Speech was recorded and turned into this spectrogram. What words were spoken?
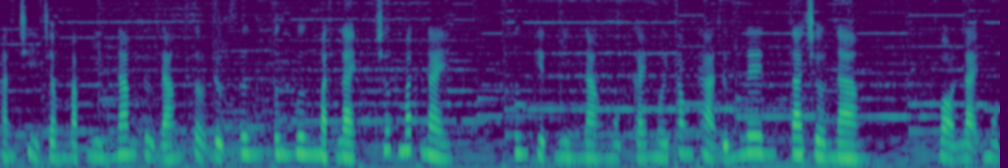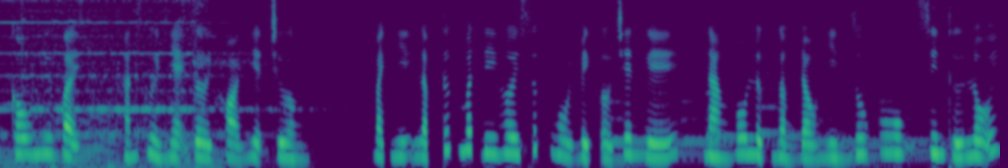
hắn chỉ trầm mặc nhìn nam tử đáng sợ được xưng, ưng vương mặt lạnh trước mắt này. Ưng Kiệt nhìn nàng một cái mới thong thả đứng lên, ta chờ nàng. Bỏ lại một câu như vậy, hắn cười nhẹ rời khỏi hiện trường. Bạch Nhị lập tức mất đi hơi sức ngồi bịch ở trên ghế, nàng vô lực ngẩng đầu nhìn Du Phu, xin thứ lỗi,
